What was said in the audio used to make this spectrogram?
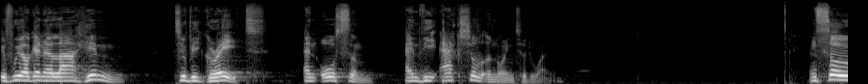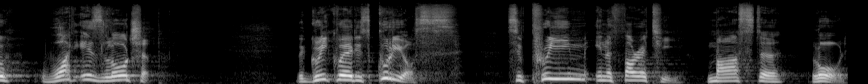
If we are going to allow Him to be great and awesome and the actual anointed one. And so, what is lordship? The Greek word is kurios, supreme in authority, master, Lord.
